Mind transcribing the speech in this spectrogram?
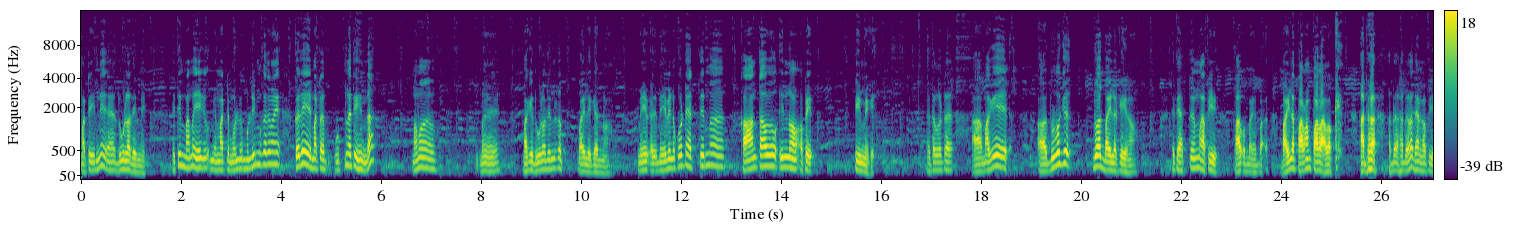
මට ඉන්නේ දූලා දෙන්නේ ඉතින් මම ඒ මට මුල් මුල්ලින්ම කරම කරේ මට පුත්තු නැති හින්දා මම මගේ දූලා දෙන්නට බයිල ගැන්නවා. මේ වෙනකොට ඇත්තෙම කාන්තාවෝ ඉන්නවා අපේ ටීම් එක. එතකොට මගේ දුවගේ දුවත් බයිල කියනවා ඇති ඇත්තම අපි බයිල පරම්පරාවක්. හද හද හදලා දැන් අපි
